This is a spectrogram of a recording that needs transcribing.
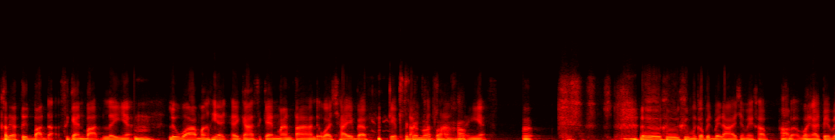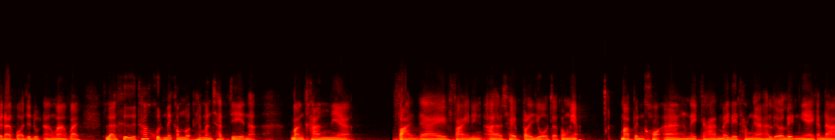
เขาเรียกตืดบัตรอะสแกนบัตรอะไรเงี้ยอืมหรือว่าบางที่อาจจะใช้การสแกนม่านตา หรือว่าใช้แบบเก็บสแกสั่งนม่าคันดตาสั่งครับอะไรเงี้ยเออเออคือคือมันก็เป็นไปได้ใช่ไหมครับครับแบบมันอาจเป็นไปได้ผมอาจจะดูหนังมากไป แล้วคือถ้าคุณไม่กำหนดให้มันชัดเจนอะ บางครั้งเนี่ยฝ่ายใดฝ่ายหนึ่งอาจจะใช้ประโยชน์จากตรงเนี้ย มาเป็นข้ออ้างในการไม่ได้ทำงานหรือเล่นแง่กันได้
